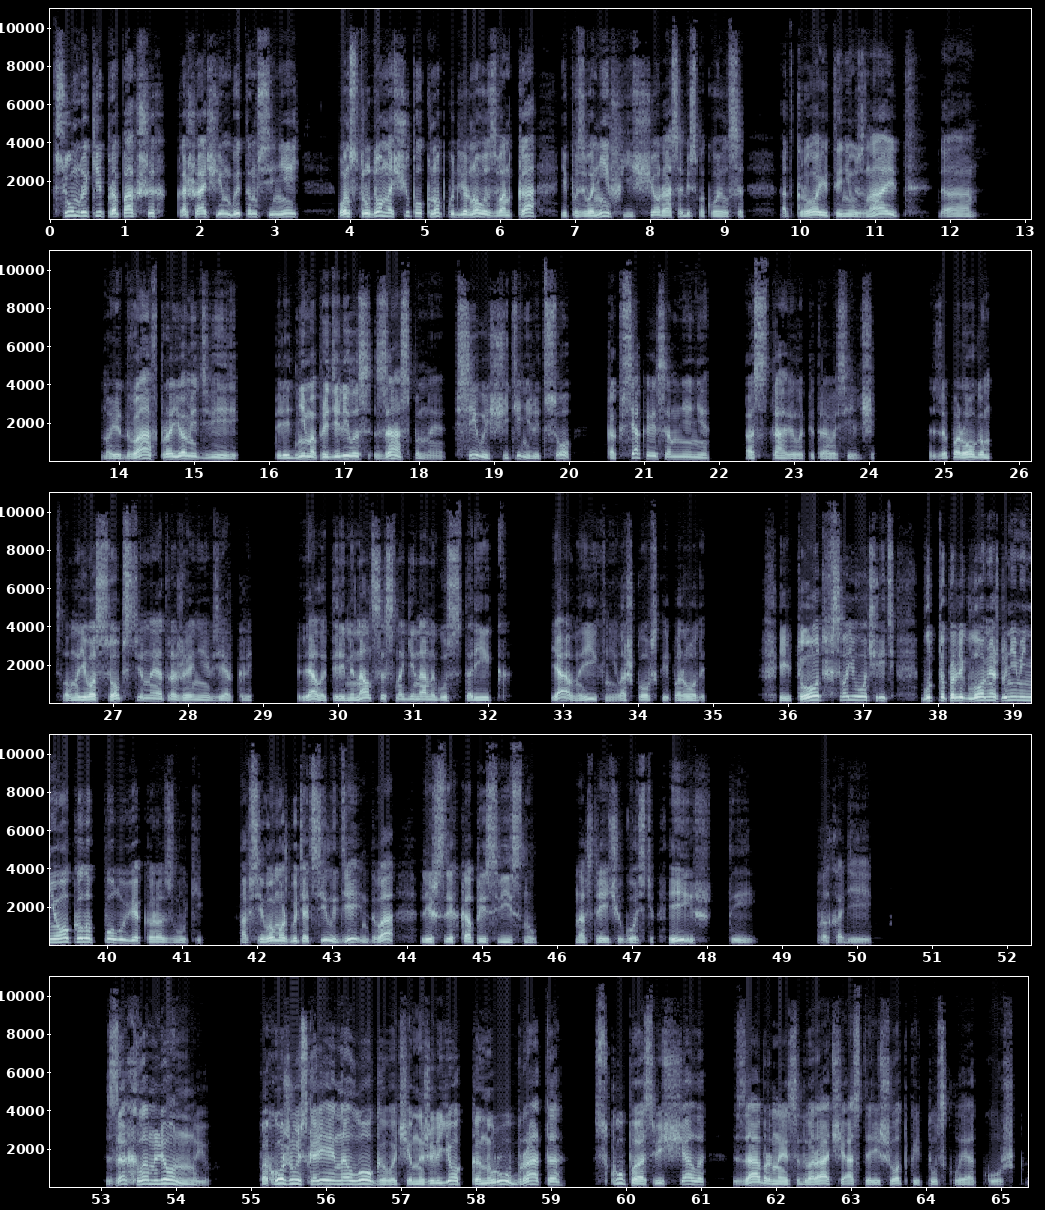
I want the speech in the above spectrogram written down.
В сумраке пропахших кошачьим бытом синей он с трудом нащупал кнопку дверного звонка и, позвонив, еще раз обеспокоился. Откроет и не узнает, да. Но едва в проеме двери перед ним определилось заспанное, в сивой щетине лицо, как всякое сомнение оставило Петра Васильевича. За порогом, словно его собственное отражение в зеркале, вяло переминался с ноги на ногу старик, явно ихней ложковской породы. И тот, в свою очередь, будто пролегло между ними не около полувека разлуки, а всего, может быть, от силы день-два, лишь слегка присвистнул навстречу гостю. Ишь ты, проходи. Захламленную, похожую скорее на логово, чем на жилье, конуру брата, скупо освещала забранное со двора часто решеткой тусклое окошко.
